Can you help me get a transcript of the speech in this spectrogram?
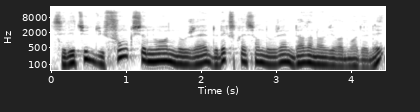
c'est l'étude du fonctionnement de nos gènes, de l'expression de nos gènes dans un environnement donné.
